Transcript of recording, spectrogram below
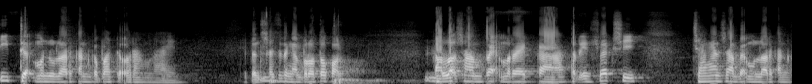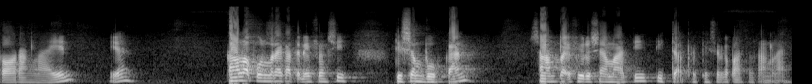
tidak menularkan kepada orang lain. Ya, tentu saja dengan protokol. Kalau sampai mereka terinfeksi, jangan sampai menularkan ke orang lain. Ya. Kalaupun mereka terinfeksi, disembuhkan sampai virusnya mati, tidak bergeser kepada orang lain.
